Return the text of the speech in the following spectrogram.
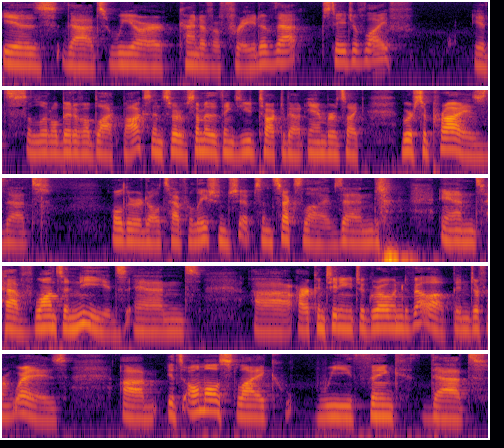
is that we are kind of afraid of that stage of life. It's a little bit of a black box. And sort of some of the things you talked about, Amber, it's like we're surprised that older adults have relationships and sex lives and and have wants and needs and uh, are continuing to grow and develop in different ways. Um, it's almost like we think that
